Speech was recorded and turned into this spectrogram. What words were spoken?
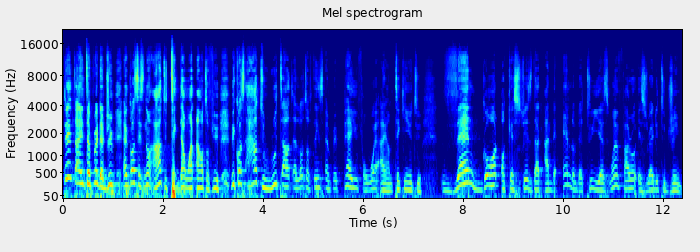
Didn't I interpret the dream? And God says, no, I have to take that one out of you because I have to root out a lot of things and prepare you for where I am taking you to. Then God orchestrates that at the end of the two years, when Pharaoh is ready to dream,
